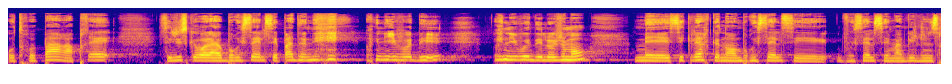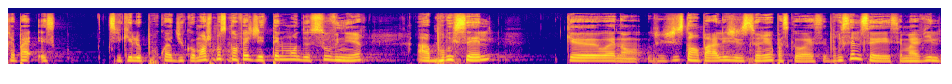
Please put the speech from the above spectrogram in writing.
autre part. Après, c'est juste que voilà, Bruxelles, c'est pas donné au niveau des, au niveau des logements, mais c'est clair que non, Bruxelles, c'est Bruxelles, c'est ma ville. Je ne serais pas expliquer le pourquoi du comment. Je pense qu'en fait, j'ai tellement de souvenirs à Bruxelles que, ouais, non, juste en parler, j'ai le sourire parce que, Bruxelles, c'est ma ville.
